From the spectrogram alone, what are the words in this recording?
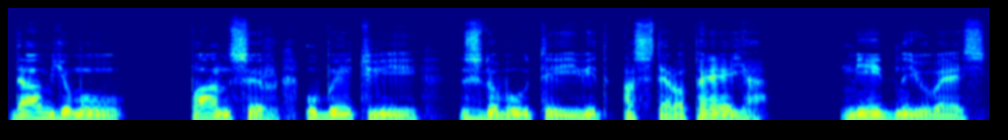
Дам йому панцир у битві, здобутий від Астеропея, мідний увесь,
